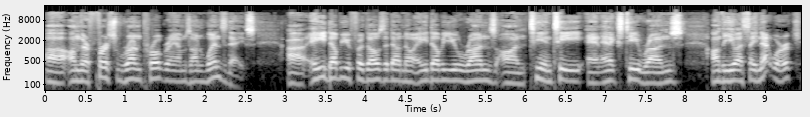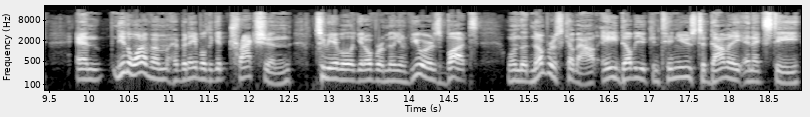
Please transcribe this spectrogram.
uh, on their first run programs on Wednesdays. Uh, AEW, for those that don't know, AEW runs on TNT and NXT runs on the USA Network and neither one of them have been able to get traction to be able to get over a million viewers. But when the numbers come out, AEW continues to dominate NXT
